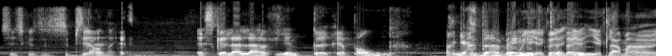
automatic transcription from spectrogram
C'est ce que c'est c'est en nain. Est-ce que la lave vient de te répondre? Regardant bien Oui, il y, a, il y a- clairement un,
